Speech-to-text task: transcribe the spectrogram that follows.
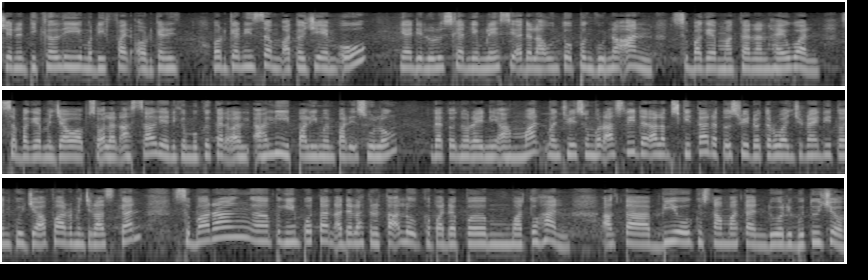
genetically modified organisasi organism atau GMO yang diluluskan di Malaysia adalah untuk penggunaan sebagai makanan haiwan. Sebagai menjawab soalan asal yang dikemukakan oleh ahli Parlimen Parit Sulong Datuk Noraini Ahmad, Menteri Sumber Asli dan Alam Sekitar Datuk Seri Dr. Wan Junaidi Tuanku Jaafar menjelaskan sebarang uh, pengimportan adalah tertakluk kepada pematuhan Akta Biokeselamatan 2007.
